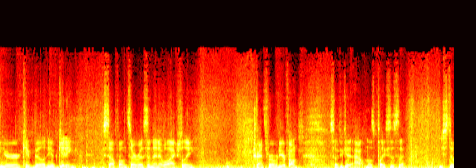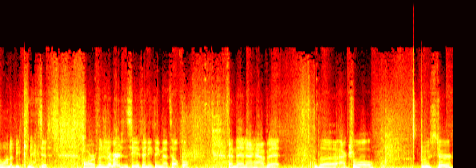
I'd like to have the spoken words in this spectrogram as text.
your capability of getting cell phone service and then it will actually transfer over to your phone. So if you get out in those places that you still want to be connected or if there's an emergency, if anything, that's helpful. And then I have it, the actual booster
